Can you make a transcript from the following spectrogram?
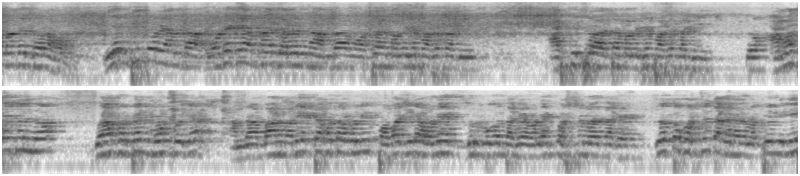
আমাদের ধরা হয়। এর ভিতরে আমরা, অনেকে আপনারা জানেন না, আমরা অসহায় মানুষের পাশে থাকি, আর্থিক সহায়তা মানুষের পাশে থাকি। তো আমাদের জন্য দোয়া করবেন, মন বোঝা আমরা বারবারই একটা কথা বলি প্রবাসীরা অনেক দুর্ভোগ থাকে, অনেক কষ্ট হয়ে থাকে। যত কষ্ট থাকে না কেন ফ্যামিলি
